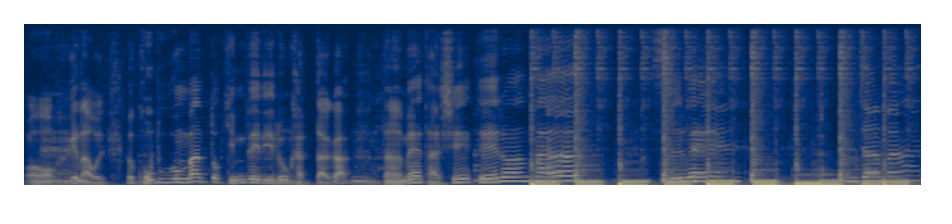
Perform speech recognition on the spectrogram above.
어, 네. 그게 나오지. 그 부분만 또 김대리로 갔다가 음. 그다음에 다시 때론 가슴에 혼자만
